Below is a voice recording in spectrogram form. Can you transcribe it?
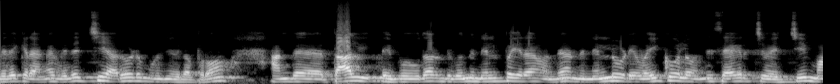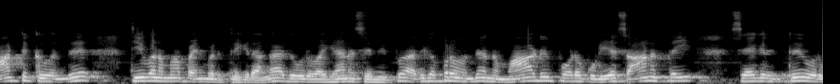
விதைக்கிறாங்க. விதைச்சி அறுவடை முடிஞ்சதுக்கப்புறம் அந்த தாள் இப்போ உதாரணத்துக்கு வந்து நெல் பயிராக வந்து அந்த நெல்லுடைய வைக்கோலை வந்து சேகரித்து வச்சு மாட்டுக்கு வந்து தீவனமாக பயன்படுத்திக்கிறாங்க. அது ஒரு வகையான சேமிப்பு. அதுக்கப்புறம் வந்து அந்த மாடு போடக்கூடிய சாணத்தை சேகரித்து ஒரு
